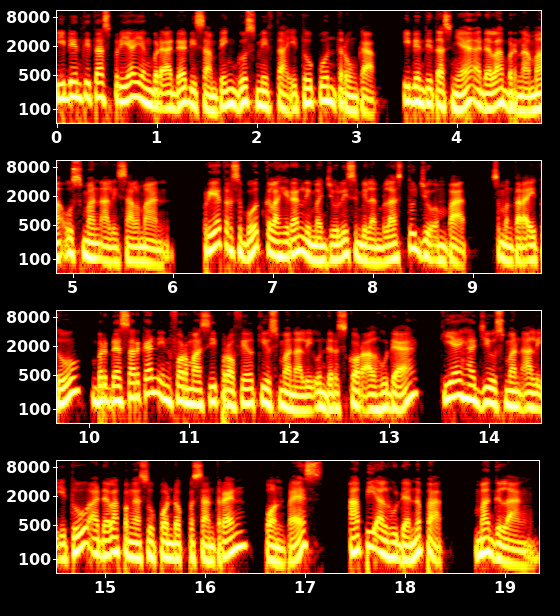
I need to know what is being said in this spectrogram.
Identitas pria yang berada di samping Gus Miftah itu pun terungkap. Identitasnya adalah bernama Usman Ali Salman. Pria tersebut kelahiran 5 Juli 1974. Sementara itu, berdasarkan informasi profil Kiusman Ali underscore Al-Huda, Kiai Haji Usman Ali itu adalah pengasuh pondok pesantren, Ponpes, Api Al-Huda Nepak, Magelang.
